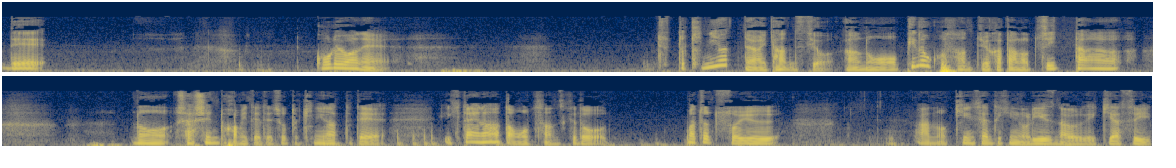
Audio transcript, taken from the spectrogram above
で、これはね、ちょっと気になってはいたんですよ。あの、ピノコさんっていう方のツイッターの写真とか見ててちょっと気になってて、行きたいなとは思ってたんですけど、まあちょっとそういう、あの、金銭的にもリーズナブルで行きやすい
